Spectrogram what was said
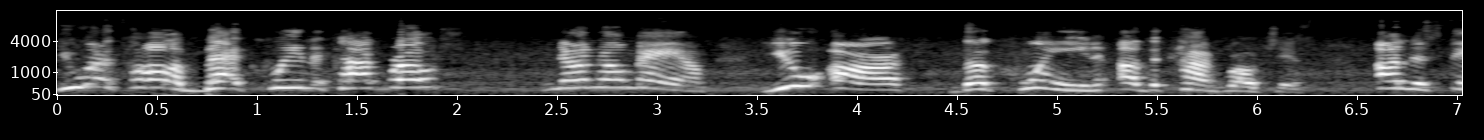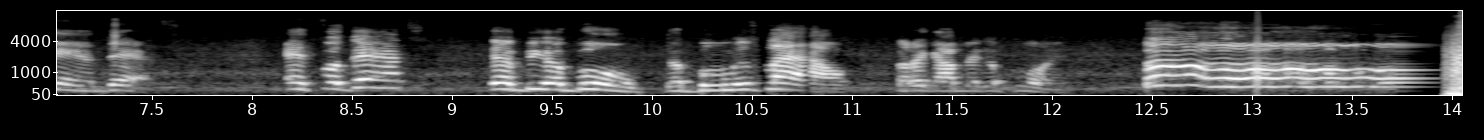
You want to call a black queen a cockroach? No, no, ma'am. You are the queen of the cockroaches. Understand that. And for that, there'll be a boom. The boom is loud, but I gotta make a point. Boom!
